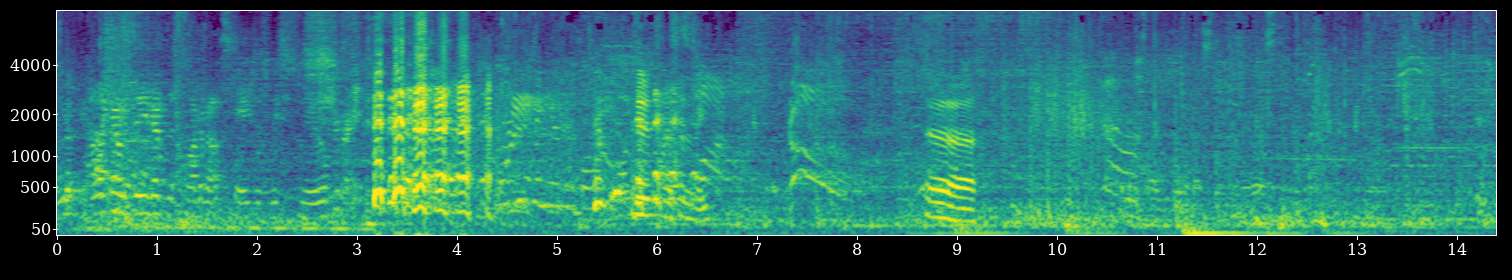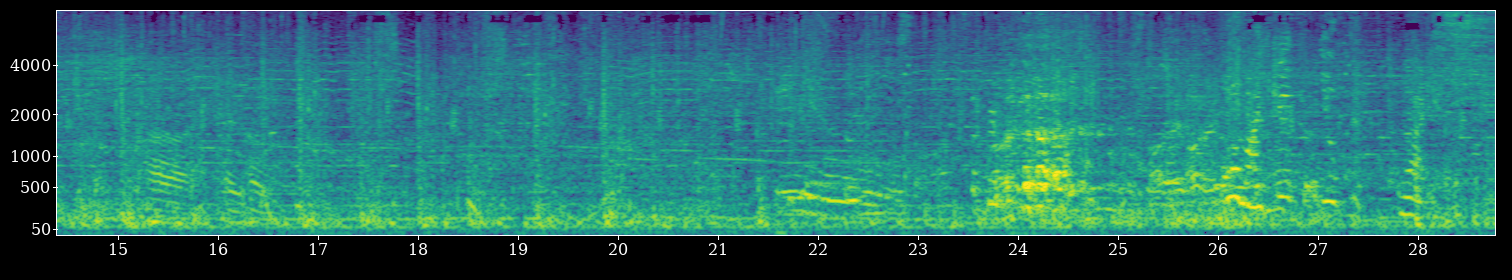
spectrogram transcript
I like how we didn't have to talk about stages we snoop. this, this is me. Ugh. Uh, hey, ho. Oh my god, you. Nice.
